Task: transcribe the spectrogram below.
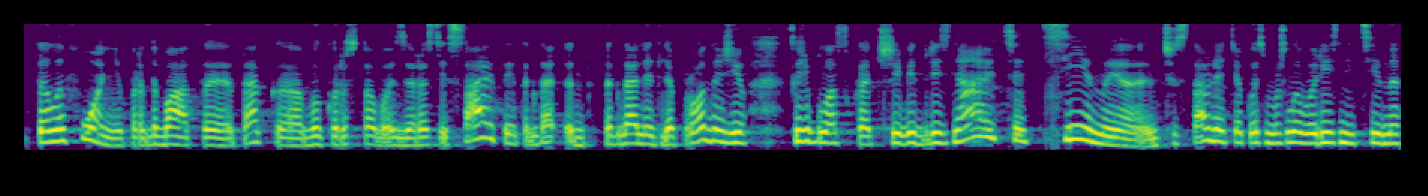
в телефоні придбати так, використовують зараз і сайти, і так далі, так далі для продажів. Скажіть, будь ласка, чи відрізняються ціни, чи ставлять якось можливо різні ціни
